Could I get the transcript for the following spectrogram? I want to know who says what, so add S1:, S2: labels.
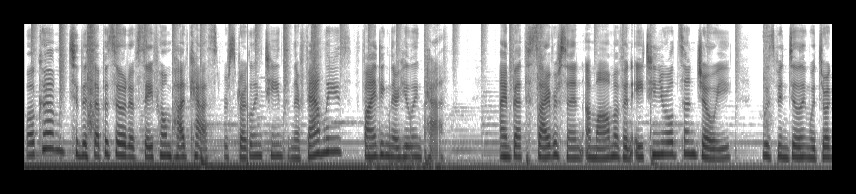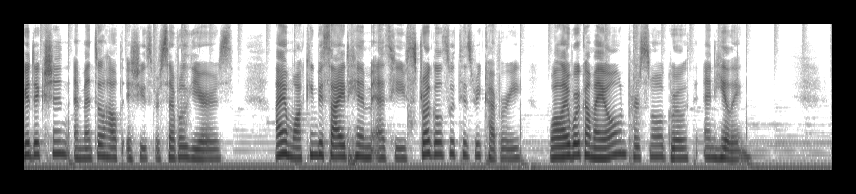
S1: Welcome to this episode of Safe Home Podcast for struggling teens and their families finding their healing path. I'm Beth Syverson, a mom of an 18 year old son, Joey, who has been dealing with drug addiction and mental health issues for several years. I am walking beside him as he struggles with his recovery while I work on my own personal growth and healing.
